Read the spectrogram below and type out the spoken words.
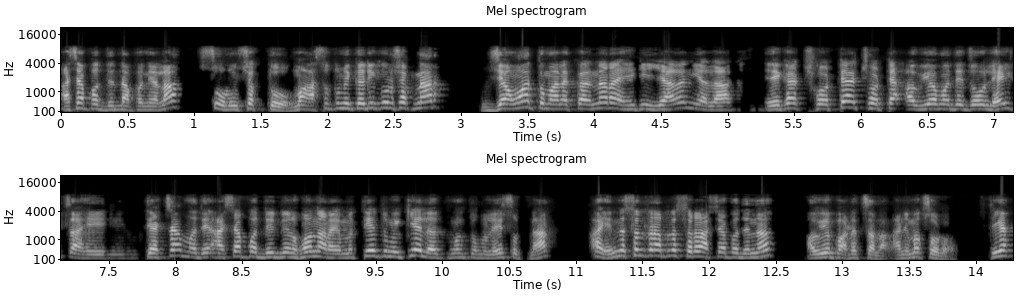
अशा पद्धतीने आपण याला सोडू शकतो. मग असं तुम्ही कधी करू शकणार? जेव्हा तुम्हाला कळणार आहे की याला याला एका छोट्या छोट्या अवयवामध्ये जो लिहायचा आहे त्याच्यामध्ये अशा पद्धतीने होणार आहे. मग ते तुम्ही केलं मग तुम्हाला हे सुटणार आहे. नसेल तर आपलं सरळ अशा पद्धतीनं अवयव पाडत चला आणि मग सोडवा. ठीक आहे?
